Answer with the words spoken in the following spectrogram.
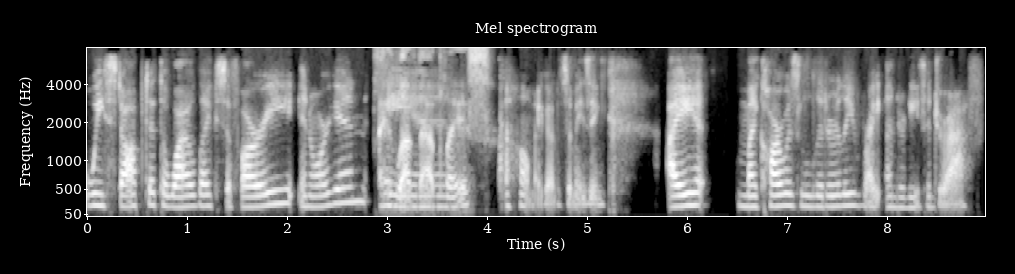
we stopped at the wildlife safari in Oregon. I love that place. Oh my God, it's amazing. I my car was literally right underneath a giraffe.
